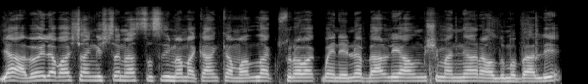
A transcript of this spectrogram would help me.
ya böyle başlangıçların hastasıyım ama kanka vallahi kusura bakmayın elime Berli'yi almışım. Ben ne ara aldım o Berli'yi?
